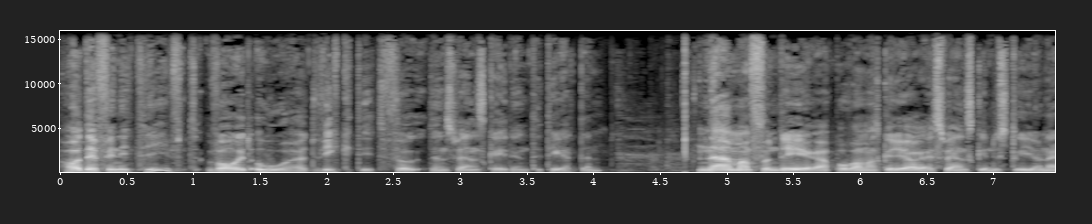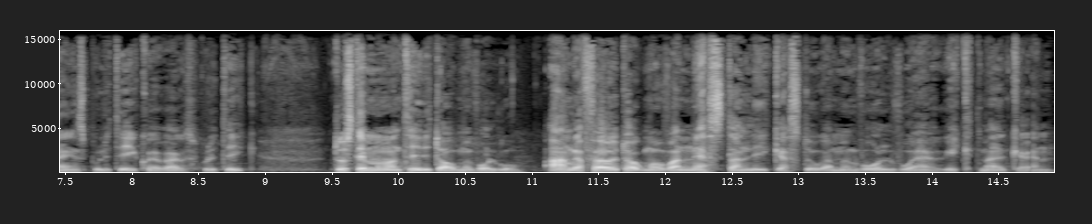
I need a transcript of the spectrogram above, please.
har definitivt varit oerhört viktigt för den svenska identiteten. När man funderar på vad man ska göra i svensk industri och näringspolitik och erhvervspolitik, då stämmer man tidigt av med Volvo. Andra företag må vara nästan lika stora, men Volvo är riktmärkaren.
